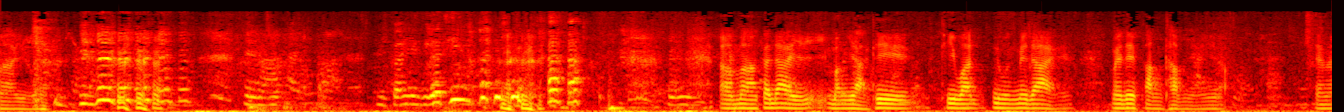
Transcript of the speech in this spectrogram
มาอยู่ก็ยังเลือกที่มาเอามาก็ได้บางอย่างที่ที่วัดนู่นไม่ได้ ไม่ได้ฟังธรรมอย่างนี้หรอกใช่ไหม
